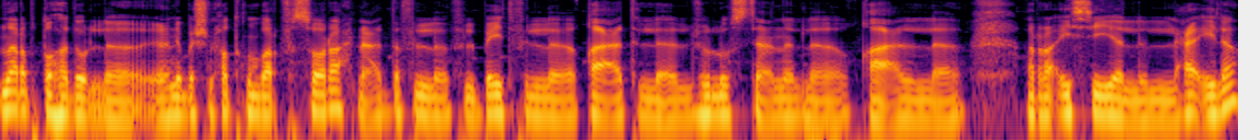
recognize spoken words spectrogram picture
نربطوا هذول يعني باش نحطكم برك في الصورة. إحنا عندنا في, في البيت في قاعة الجلوس تاعنا القاعة الرئيسية للعائلة.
